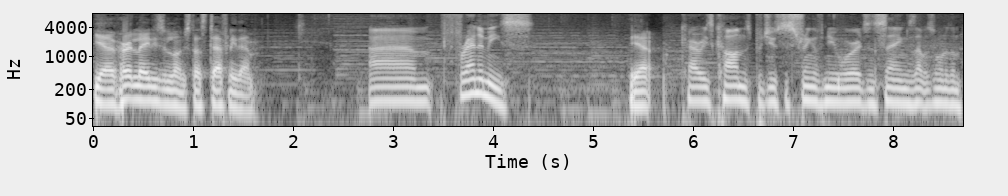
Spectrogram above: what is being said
Yeah, I've heard ladies at lunch. That's definitely them. Um, frenemies. Yeah. Carrie's columns produced a string of new words and sayings. That was one of them.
